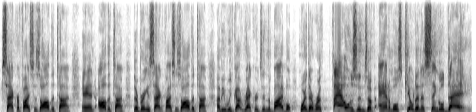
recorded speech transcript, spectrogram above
sacrifices all the time and all the time. They're bringing sacrifices all the time. I mean, we've got records in the Bible where there were thousands of animals killed in a single day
